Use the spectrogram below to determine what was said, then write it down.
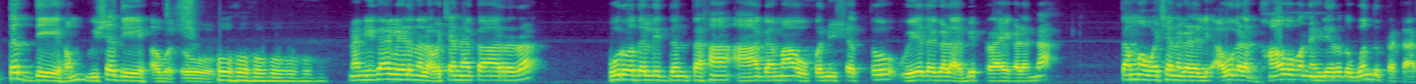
ತದ್ದೇಹಂ ವಿಷದೇಹವತು. ನಾನು ಈಗಾಗಲೇ ಹೇಳಿದ್ನಲ್ಲ ವಚನಕಾರರ ಪೂರ್ವದಲ್ಲಿದ್ದಂತಹ ಆಗಮ ಉಪನಿಷತ್ತು ವೇದಗಳ ಅಭಿಪ್ರಾಯಗಳನ್ನ ತಮ್ಮ ವಚನಗಳಲ್ಲಿ ಅವುಗಳ ಭಾವವನ್ನು ಹೇಳಿರೋದು ಒಂದು ಪ್ರಕಾರ.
